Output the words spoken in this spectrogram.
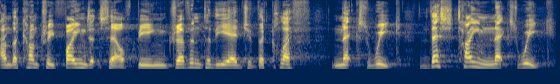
and the country finds itself being driven to the edge of the cliff next week, this time next week.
